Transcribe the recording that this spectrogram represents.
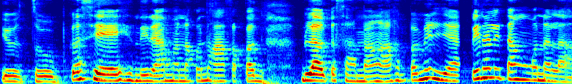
YouTube. Kasi hindi naman ako nakakapag-vlog kasama ang aking pamilya. Pinalitan ko na lang.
